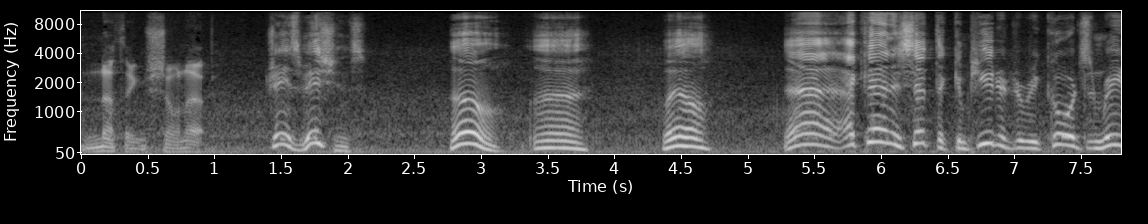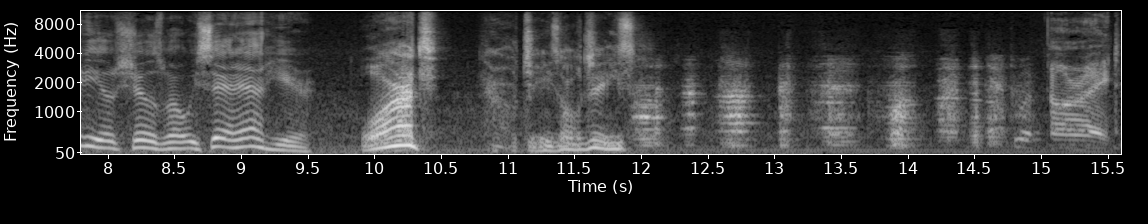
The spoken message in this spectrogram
nothing's shown up. Transmissions? Oh, uh, well, uh, I kind of set the computer to record some radio shows while we sat out here. What? Oh, jeez, oh, jeez. All right,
